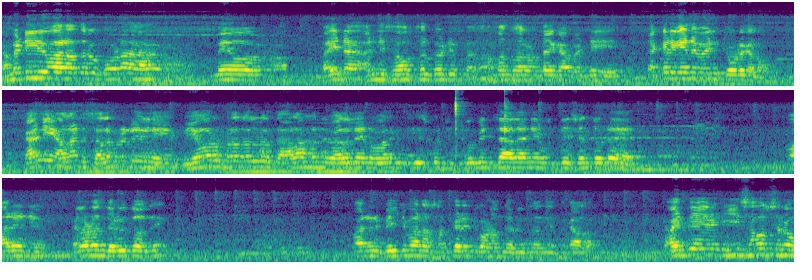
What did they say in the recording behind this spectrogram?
కమిటీ వారందరూ కూడా మేము బయట అన్ని సంస్థలతోటి సంబంధాలు ఉంటాయి కాబట్టి ఎక్కడికైనా వెళ్ళి చూడగలం. కానీ అలాంటి సెలబ్రిటీలని భీమవరం ప్రజల్లో చాలామంది వెళ్ళలేని వాళ్ళకి తీసుకొచ్చి చూపించాలనే ఉద్దేశంతో వారిని పిలవడం జరుగుతుంది. వారిని పిలిచి మనం సత్కరించుకోవడం జరుగుతుంది ఇంతకాలం. అయితే ఈ సంవత్సరం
